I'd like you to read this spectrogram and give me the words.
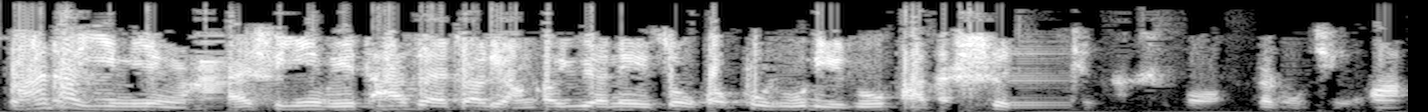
还他一命，还是因为他在这两个月内做过不如理如法的事情呢？师傅，这种情况。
